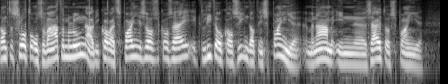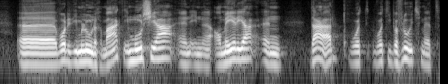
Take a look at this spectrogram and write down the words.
Dan tenslotte onze watermeloen. Nou, die kwam uit Spanje, zoals ik al zei. Ik liet ook al zien dat in Spanje, met name in uh, Zuidoost-Spanje, uh, worden die meloenen gemaakt. In Murcia en in uh, Almeria. En daar wordt, wordt die bevloeid met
